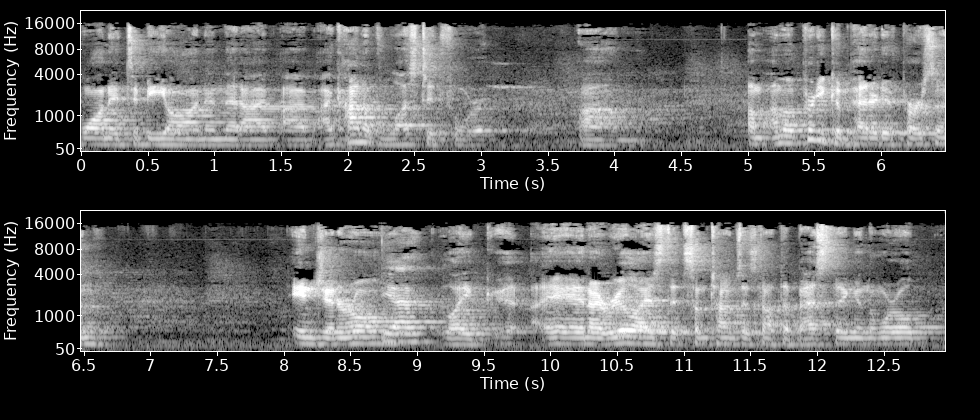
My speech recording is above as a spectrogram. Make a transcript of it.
wanted to be on and that I I, I kind of lusted for. Um, I'm, I'm a pretty competitive person in general. Yeah. Like, and I realize that sometimes it's not the best thing in the world.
